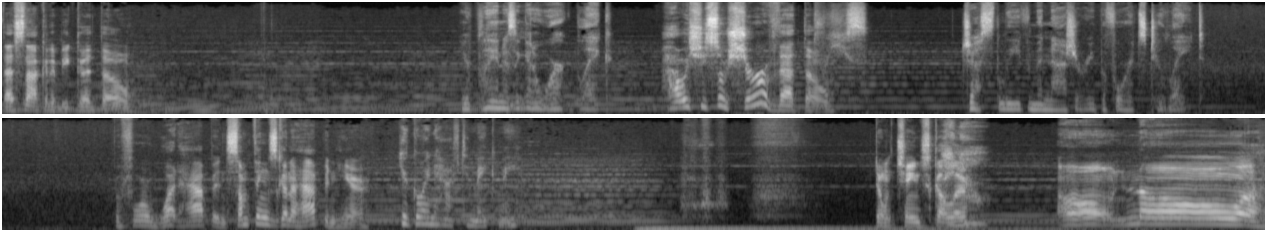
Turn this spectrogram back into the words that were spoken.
That's not gonna be good though. Your plan isn't gonna work, Blake. How is she so sure of that though? Please. Just leave Menagerie before it's too late. Before what happens? Something's gonna happen here. You're going to have to make me. Don't change Sculler. know. Oh no.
